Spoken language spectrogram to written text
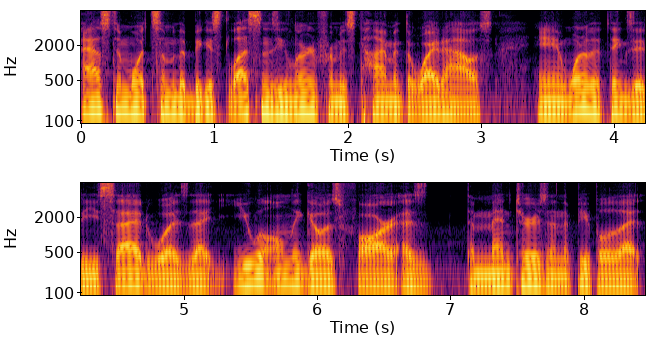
I asked him what some of the biggest lessons he learned from his time at the White House, and one of the things that he said was that you will only go as far as the mentors and the people that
